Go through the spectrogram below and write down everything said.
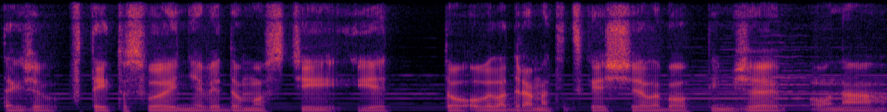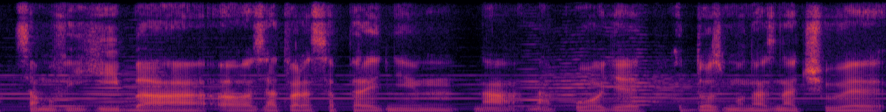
Takže v tejto svojej nevedomosti je to oveľa dramatickejšie, lebo tým, že ona sa mu vyhýba, e, zatvára sa pred ním na, na pôde, dosť mu naznačuje,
